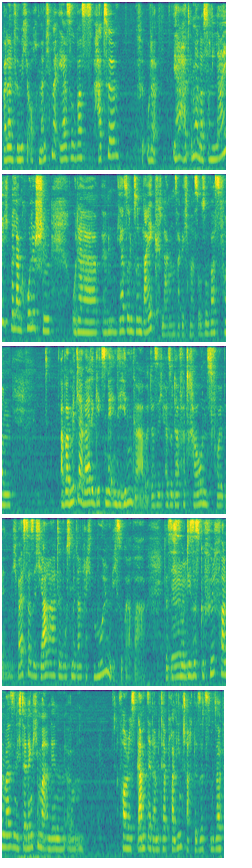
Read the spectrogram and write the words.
war dann für mich auch manchmal eher so was hatte für, oder ja, hat immer noch so einen leicht melancholischen oder ähm, ja, so, so einen Beiklang, sag ich mal so. So was von. Aber mittlerweile geht es mehr in die Hingabe, dass ich also da vertrauensvoll bin. Ich weiß, dass ich Jahre hatte, wo es mir dann recht mulmig sogar war. Dass ich so mhm. dieses Gefühl von, weiß ich nicht, da denke ich immer an den. Ähm, Forrest Gump, der da mit der Pralinschachtel sitzt und sagt,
